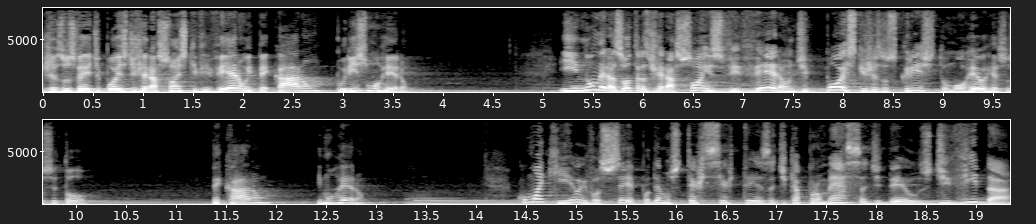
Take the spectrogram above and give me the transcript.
Jesus veio depois de gerações que viveram e pecaram, por isso morreram. E inúmeras outras gerações viveram depois que Jesus Cristo morreu e ressuscitou, pecaram e morreram. Como é que eu e você podemos ter certeza de que a promessa de Deus, de vida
